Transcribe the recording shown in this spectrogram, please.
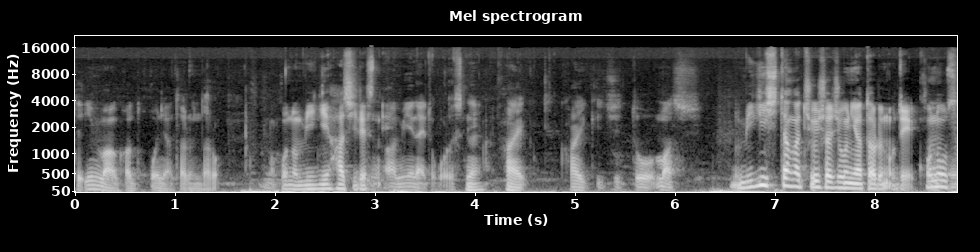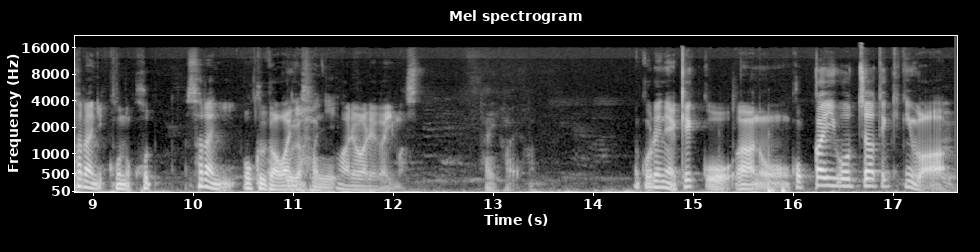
て、今がどこに当たるんだろこの右端ですねう。。あ、見えないところですね。はい。会議事堂、まあ、右下が駐車場に当たるので、このさらに、このこ、さらに奥側に奥側に我々がいます。はいはいはい。これね、結構、あの、国会ウォッチャー的には、うん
